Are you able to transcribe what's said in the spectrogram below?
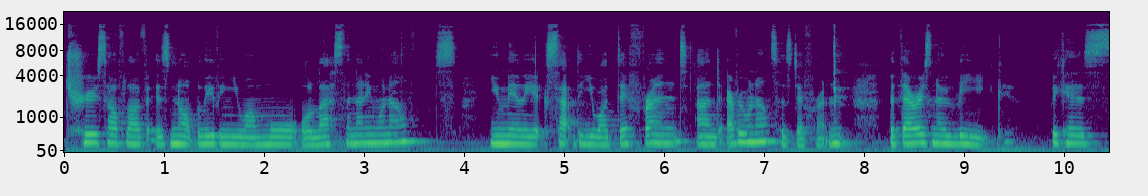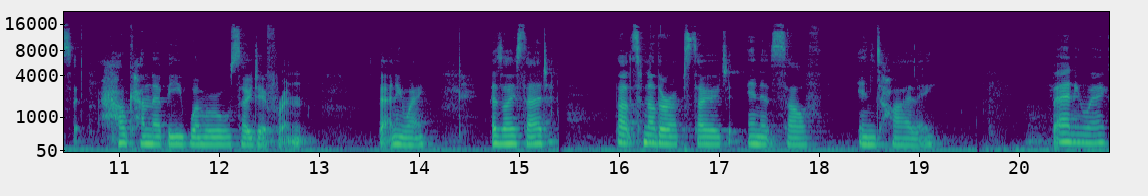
true self love is not believing you are more or less than anyone else. You merely accept that you are different and everyone else is different, but there is no league because how can there be when we're all so different? But anyway, as I said, that's another episode in itself entirely. But anyway,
